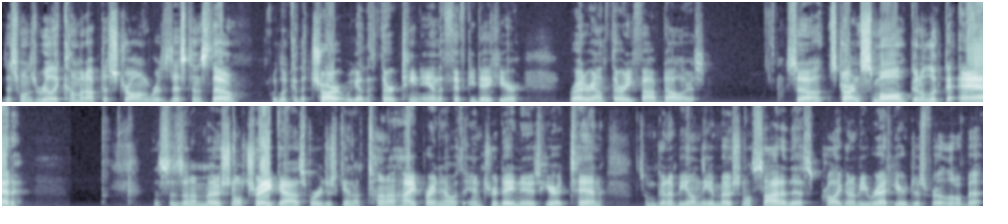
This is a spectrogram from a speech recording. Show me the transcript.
This one's really coming up to strong resistance, though. If we look at the chart, we got the 13 and the 50 day here, right around $35. So starting small, going to look to add. This is an emotional trade, guys. We're just getting a ton of hype right now with intraday news here at 10. So I'm going to be on the emotional side of this. Probably going to be red here just for a little bit.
